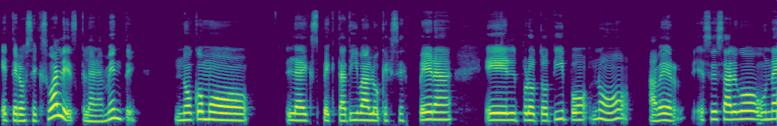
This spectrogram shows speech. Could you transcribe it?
heterosexuales, claramente. No como la expectativa, lo que se espera, el prototipo. No, a ver, eso es algo, una,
